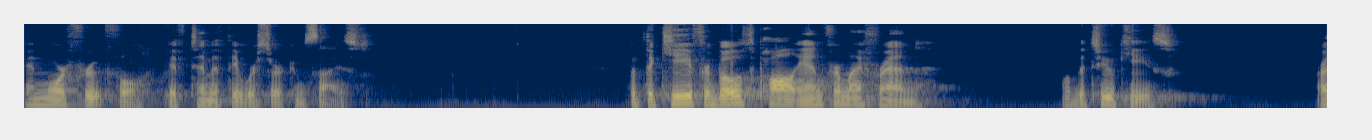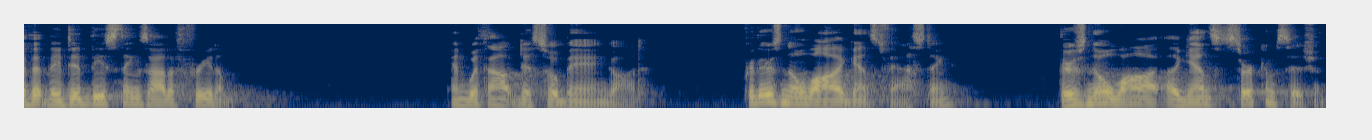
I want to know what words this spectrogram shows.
and more fruitful if Timothy were circumcised. But the key for both Paul and for my friend, well, the two keys, are that they did these things out of freedom and without disobeying God. For there's no law against fasting, there's no law against circumcision.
